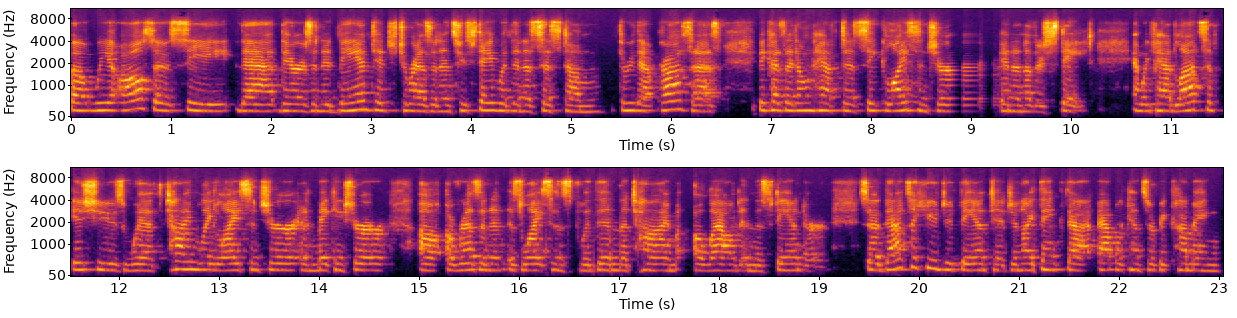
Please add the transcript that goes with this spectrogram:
But we also see that there's an advantage to residents who stay within a system through that process because they don't have to seek licensure in another state. And we've had lots of issues with timely licensure and making sure uh, a resident is licensed within the time allowed in the standard. So that's a huge advantage. And I think that applicants are becoming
